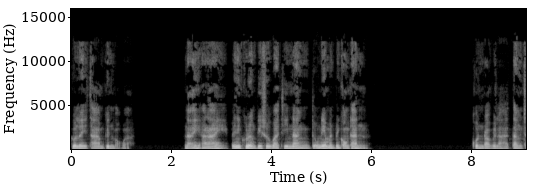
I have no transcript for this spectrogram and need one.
ก็เลยถามขึ้นบอกว่า ไหนอะไรเป็นเครื่องพิสูจน์ว่าที่นั่งตรงนี้มันเป็นของท่าน คนเราเวลาตั้งใจ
